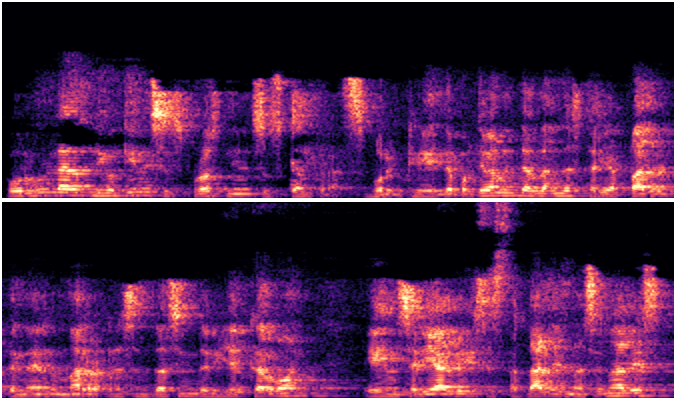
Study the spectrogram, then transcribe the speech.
Por un lado, digo, tiene sus pros, tiene sus contras, porque deportivamente hablando estaría padre tener más representación de Villa del Carbón en seriales estatales, nacionales,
